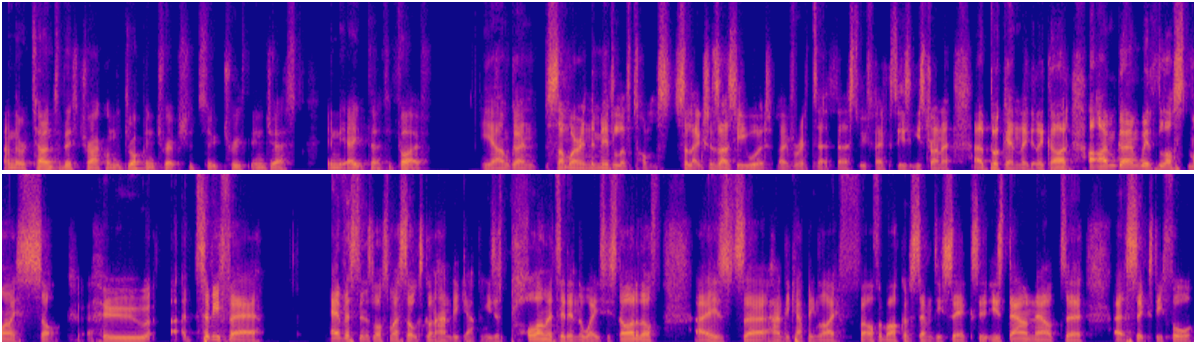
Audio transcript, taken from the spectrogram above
and the return to this track on the drop-in trip should suit Truth in Jest in the 8:35. Yeah, I'm going somewhere in the middle of Tom's selections, as he would over at uh, Thirsk, to be fair, because he's, he's trying to uh, bookend the, the card. I'm going with Lost My Sock, who, uh, to be fair, ever since Lost My Socks gone handicapping, he's just plummeted in the weights. He started off uh, his uh, handicapping life off a mark of 76. He's down now to uh, 64.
